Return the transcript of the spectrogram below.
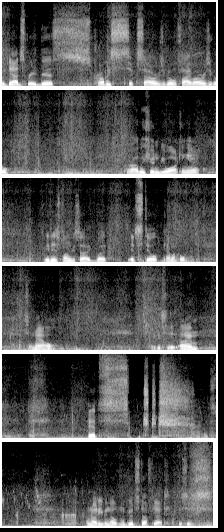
So dad sprayed this probably six hours ago, five hours ago. Probably shouldn't be walking in it. It is fungicide, but it's still chemical. So now, like I said, I'm, it's, it's, I'm not even out in the good stuff yet. This is,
